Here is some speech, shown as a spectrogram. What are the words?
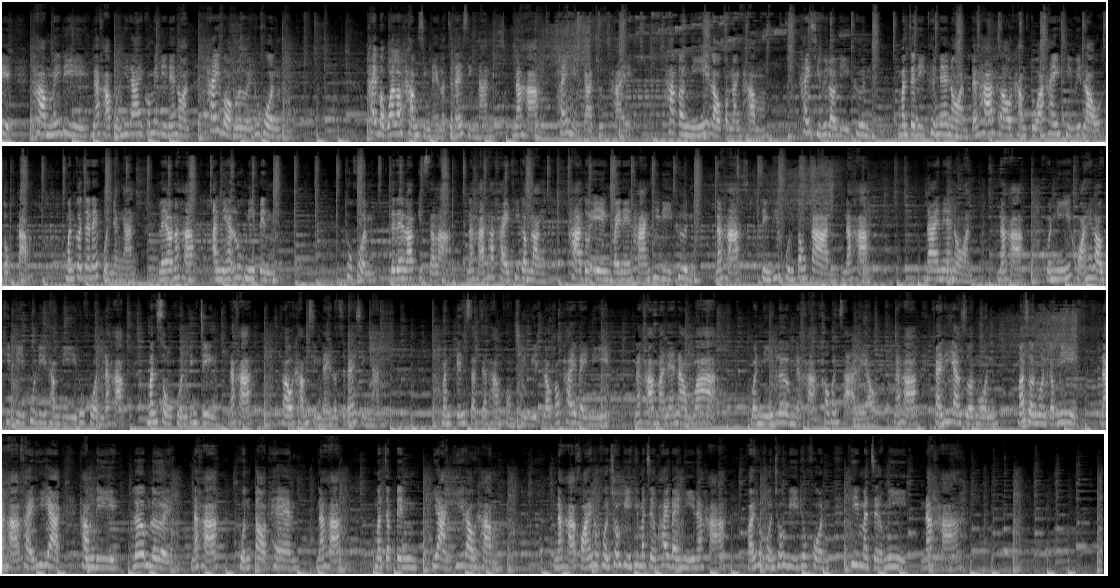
ทำไม่ดีนะคะ ผลที่ได้ก็ไม่ดีแน่นอนไพ่บอกเลยทุกคนไพ่บอกว่าเราทำสิ่งไหนเราจะได้สิ่งนั้นนะคะไพ่แห่งการชดใช้ ถ้าตอนนี้เรากำลังทำให้ชีวิตเราดีขึ้น มันจะดีขึ้นแน่นอน แต่ถ้าเราทำตัวให้ชีวิตเราตกต่ำมันก็จะได้ผลอย่างนั้น แล้วนะคะ อันนี้รูปนี้เป็นทุกคนจะได้รับอิสระนะคะ ถ้าใครที่กำลังาตัวเองไปในทางที่ดีขึ้นนะคะ สิ่งที่คุณต้องการนะคะ ได้แน่นอนนะคะ วันนี้ขอให้เราคิดดีพูดดีทำดีทุกคนนะคะ มันส่งผลจริง ๆนะคะ เราทำสิ่งไหนเราจะได้สิ่งนั้น มันเป็นสัจธรรมของชีวิตแล้วก็ไพ่ใบนี้นะคะ มาแนะนำว่าวันนี้เริ่มนะคะเข้าพรรษาแล้วนะคะ ใครที่อยากสวดมนต์มาสวดมนต์กับมี่นะคะ ใครที่อยากทำดีเริ่มเลยนะคะ ผลตอบแทนนะคะ มันจะเป็นอย่างที่เราทำนะคะ ขอให้ทุกคนโชคดีที่มาเจอไพ่ใบนี้นะคะ ขอให้ทุกคนโชคดีทุกคนที่มาเจอมี่นะคะ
